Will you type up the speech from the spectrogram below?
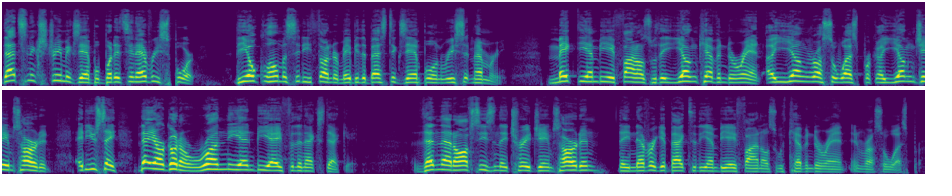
That's an extreme example, but it's in every sport. The Oklahoma City Thunder may be the best example in recent memory. Make the NBA Finals with a young Kevin Durant, a young Russell Westbrook, a young James Harden, and you say they are going to run the NBA for the next decade. Then that offseason, they trade James Harden. They never get back to the NBA Finals with Kevin Durant and Russell Westbrook.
